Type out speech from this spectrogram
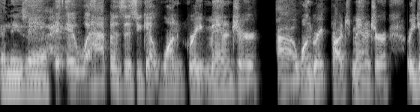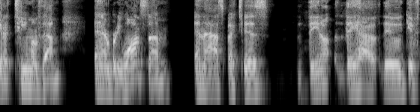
And these uh It, it- what happens is you get one great manager, uh, one great project manager, or you get a team of them, and everybody wants them. And the aspect is they don't. They have. They would give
